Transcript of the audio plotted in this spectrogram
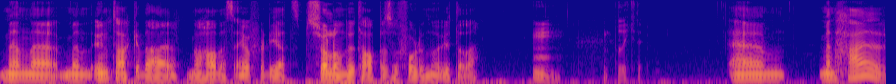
Men, eh, men unntaket der med Hades er jo fordi at selv om du taper, så får du noe ut av det. Mm. Riktig. Um, men her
